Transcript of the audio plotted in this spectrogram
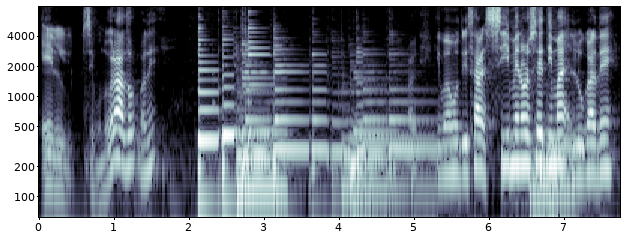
el segundo grado, ¿vale? Y podemos utilizar si menor séptima en lugar de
